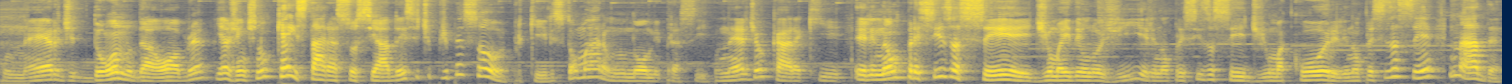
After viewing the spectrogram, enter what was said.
de o nerd dono da obra e a gente não quer estar associado a esse tipo de pessoa, porque eles tomaram o nome pra si. O nerd é o cara que ele não precisa ser de uma ideologia, ele não precisa ser de uma cor, ele não precisa ser nada.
